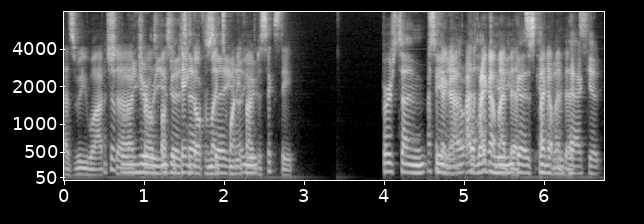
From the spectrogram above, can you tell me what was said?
as we watch uh, charles foster kane go from like say. You know, 25 to 60 First time I think I seeing got- it. I- I got my you bits. guys I kind got of my unpack bits. it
